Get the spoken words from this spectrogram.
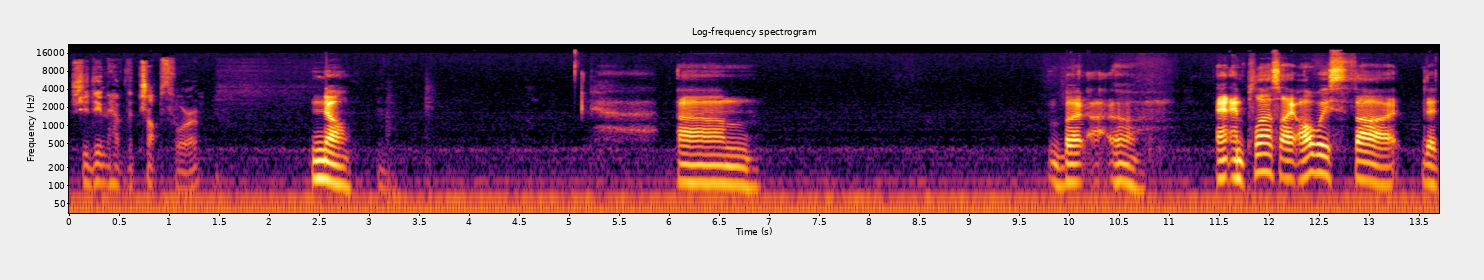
She didn't have the chops for it. No. Um. But uh, and, and plus, I always thought that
